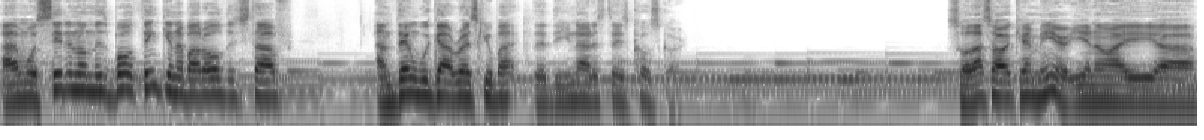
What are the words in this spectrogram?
and was sitting on this boat thinking about all this stuff. And then we got rescued by the, the United States Coast Guard. So that's how I came here. You know, I uh,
